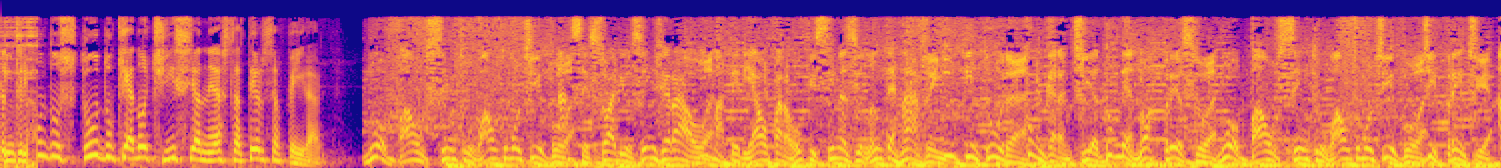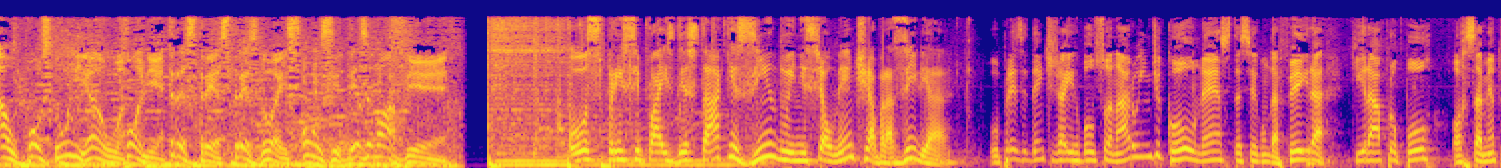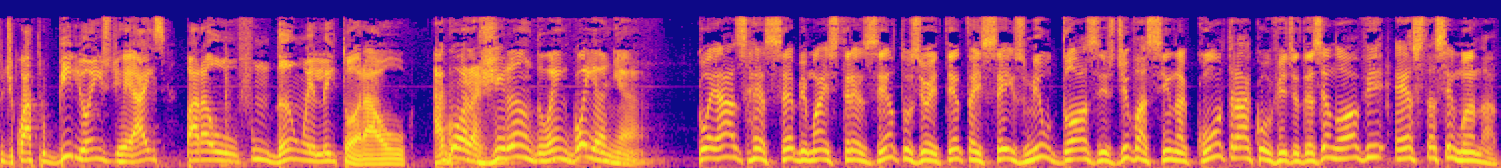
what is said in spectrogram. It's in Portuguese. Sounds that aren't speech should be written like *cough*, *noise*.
Entre fundos, tudo que é notícia nesta terça-feira. Global Centro Automotivo, acessórios em geral, material para oficinas de lanternagem e pintura, com garantia do menor preço. Global Centro Automotivo, de frente ao posto União. Fone 3332 1119. Os principais destaques indo inicialmente a Brasília. O presidente Jair Bolsonaro indicou nesta segunda-feira que irá propor orçamento de 4 bilhões de reais para o fundão eleitoral. Agora, girando em Goiânia. Goiás recebe mais 386 mil doses de vacina contra a Covid-19 esta semana.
